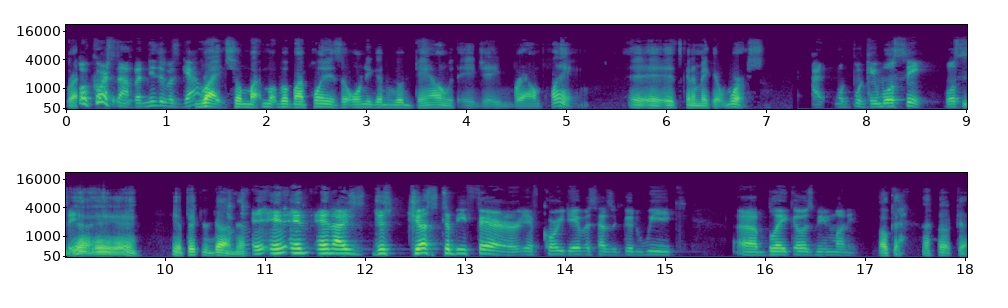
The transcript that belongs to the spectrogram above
Right. of course not, but neither was Gallup. Right. So my, my- but my point is they're only going to go down with AJ Brown playing. it, it's going to make it worse. I, okay, we'll see. We'll see. Yeah, yeah, yeah. Yeah, pick your gun. Man. And, and and I just just to be fair, if Corey Davis has a good week, uh, Blake owes me money. Okay, okay.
